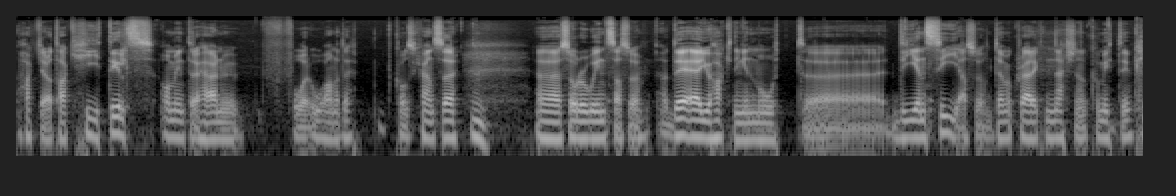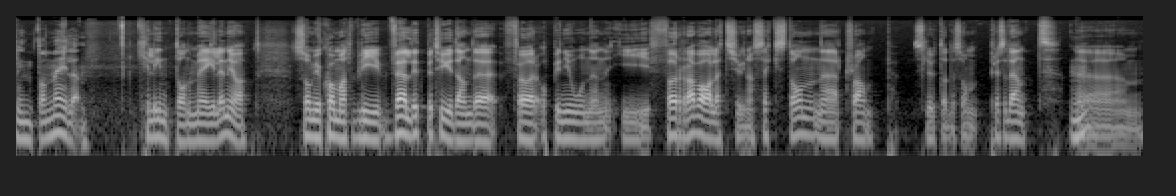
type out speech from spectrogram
hackerattack hittills, om inte det här nu får oanade konsekvenser. Mm. Uh, SolarWinds alltså. Det är ju hackningen mot eh, DNC, alltså Democratic National Committee. Clinton-mailen. Clinton-mailen ja. Som ju kom att bli väldigt betydande för opinionen i förra valet 2016 när Trump slutade som president. Mm. Ehm,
